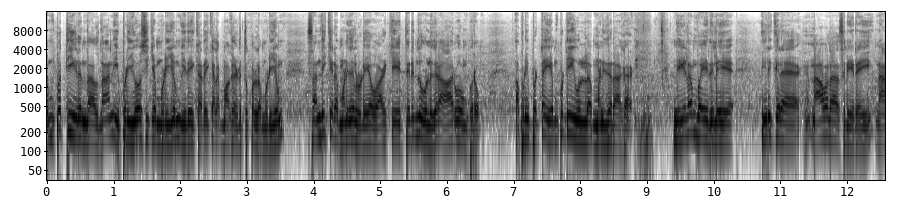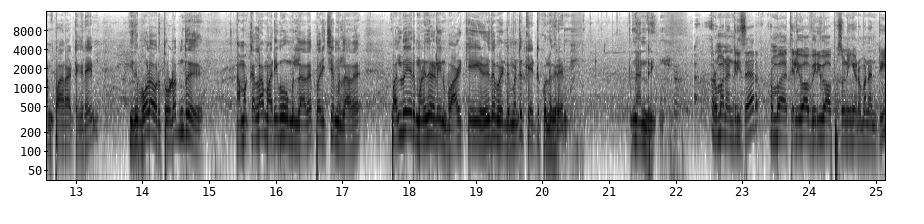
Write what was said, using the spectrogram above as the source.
எம்பத்தி இருந்தால்தான் இப்படி யோசிக்க முடியும் இதை கதைக்களமாக எடுத்துக்கொள்ள முடியும். சந்திக்கிற மனிதனுடைய வாழ்க்கையை தெரிந்து கொள்கிற ஆர்வம் வரும். அப்படிப்பட்ட எம்பட்டி உள்ள மனிதராக இந்த இளம் வயதிலேயே இருக்கிற நாவலாசிரியரை நான் பாராட்டுகிறேன். இதுபோல் அவர் தொடர்ந்து நமக்கெல்லாம் அறிமுகம் இல்லாத பரிச்சயம் இல்லாத பல்வேறு மனிதர்களின் வாழ்க்கையை எழுத வேண்டும் என்று கேட்டுக்கொள்கிறேன். நன்றி. ரொம்ப நன்றி சார். ரொம்ப தெளிவாக விரிவாக சொன்னீங்க. ரொம்ப நன்றி.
